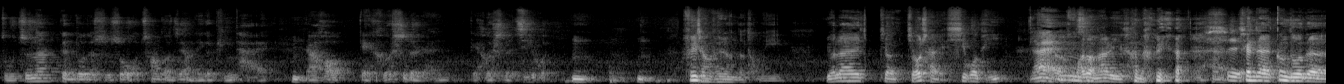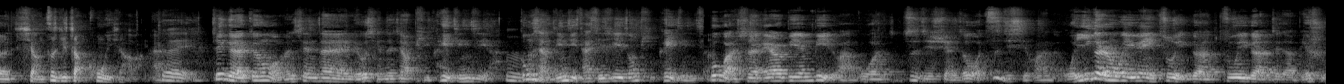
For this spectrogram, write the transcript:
组织呢，更多的是说我创造这样的一个平台，然后给合适的人，给合适的机会。嗯嗯，非常非常的同意。原来叫脚踩西瓜皮，哎，滑到哪里到哪里。是现在更多的想自己掌控一下了。对，这个跟我们现在流行的叫匹配经济啊，共享经济，它其实是一种匹配经济。不管是 Airbnb 对吧？我自己选择我自己喜欢的，我一个人我也愿意住一个租一个这个别墅，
